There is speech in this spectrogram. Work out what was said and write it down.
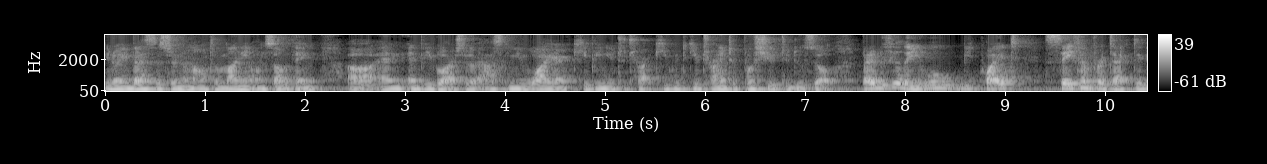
you know, invest a certain amount of money on something, uh, and and people are sort of asking you why and keeping you to try keep keep trying to push you to do so. But I do feel that you will be quite safe and protected.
